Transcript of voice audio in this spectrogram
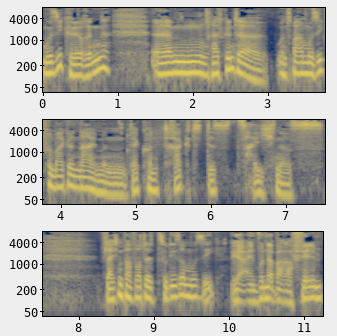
Musik hören. Ähm, Ralf Günther, und zwar Musik von Michael Nyman, der Kontrakt des Zeichners. Vielleicht ein paar Worte zu dieser Musik? Ja, ein wunderbarer Film.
